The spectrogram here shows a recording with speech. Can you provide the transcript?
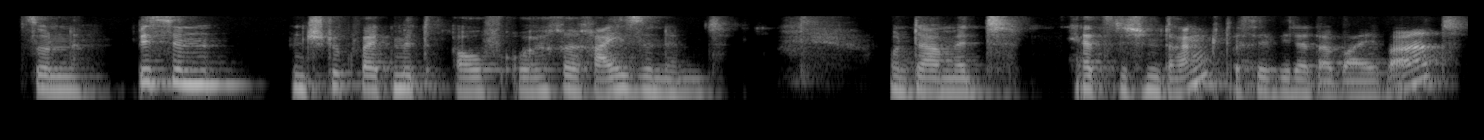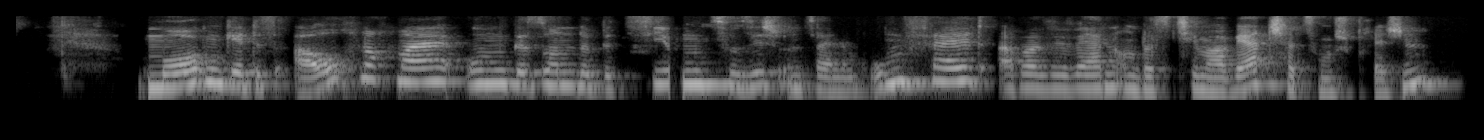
so ein bisschen ein Stück weit mit auf eure Reise nimmt. Und damit herzlichen Dank, dass ihr wieder dabei wart. Morgen geht es auch nochmal um gesunde Beziehungen zu sich und seinem Umfeld, aber wir werden um das Thema Wertschätzung sprechen.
